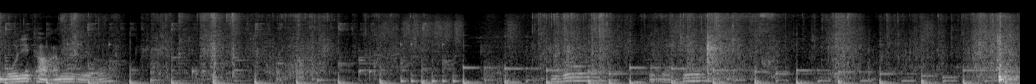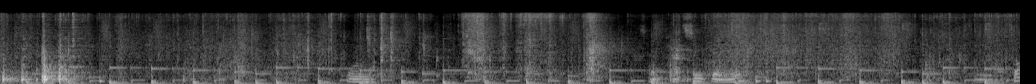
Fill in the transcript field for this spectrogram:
모니터 암이고요. 그리고 이것도 오. 자, 받침대 올라서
